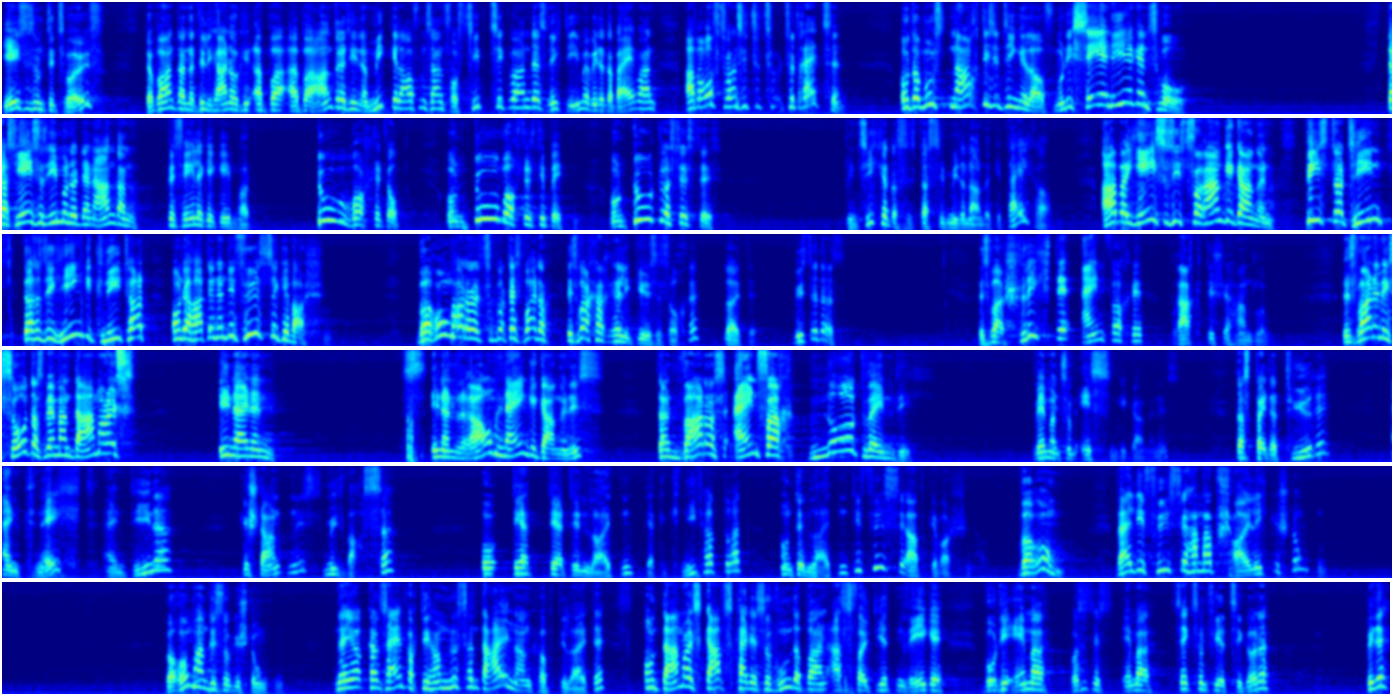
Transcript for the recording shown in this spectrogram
Jesus und die zwölf, da waren dann natürlich auch noch ein paar, ein paar, andere, die dann mitgelaufen sind, fast 70 waren das, nicht, die immer wieder dabei waren, aber oft waren sie zu, zu 13. Und da mussten auch diese Dinge laufen. Und ich sehe nirgendwo, dass Jesus immer nur den anderen Befehle gegeben hat. Du waschst jetzt ab und du machst jetzt die Betten und du tust jetzt das. Ich bin sicher, dass, es, dass sie miteinander geteilt haben. Aber Jesus ist vorangegangen bis dorthin, dass er sich hingekniet hat und er hat ihnen die Füße gewaschen. Warum hat er das? Das war doch, das war keine religiöse Sache, Leute. Wisst ihr das? Es war schlichte, einfache, praktische Handlung. Es war nämlich so, dass wenn man damals in einen, in einen Raum hineingegangen ist, dann war das einfach notwendig, wenn man zum Essen gegangen ist, dass bei der Türe ein Knecht, ein Diener gestanden ist mit Wasser, der, der den Leuten, der gekniet hat dort und den Leuten die Füße abgewaschen hat. Warum? Weil die Füße haben abscheulich gestunken. Warum haben die so gestunken? Naja, ganz einfach, die haben nur Sandalen angehabt, die Leute. Und damals gab es keine so wunderbaren asphaltierten Wege, wo die Emma, was ist das? Emma 46, oder? Bitte?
